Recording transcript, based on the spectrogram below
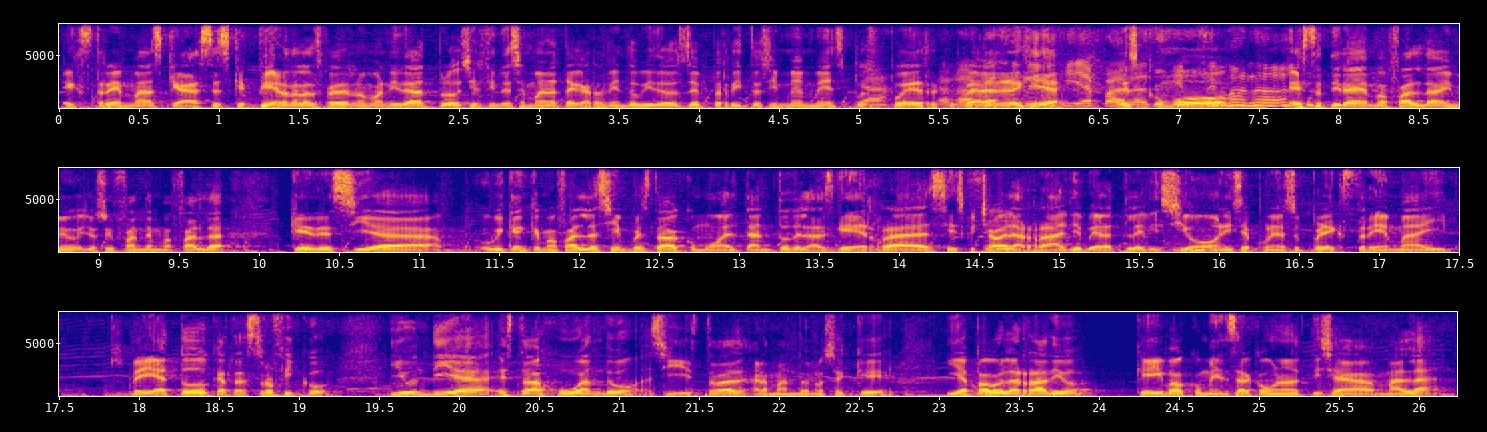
extremas que haces que pierda las fe de la humanidad, pero si el fin de semana te agarras viendo videos de perritos y memes, pues Ya, puedes recuperar energía. energía para es la como esta tira de Mafalda, yo soy fan de Mafalda, que decía, ubican que Mafalda siempre estaba como al tanto de las guerras y escuchaba la radio, veía la televisión y se ponía súper extrema y pues, veía todo catastrófico. Y un día estaba jugando, así, estaba armando no sé qué, y apagó la radio, que iba a comenzar con una noticia mala,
